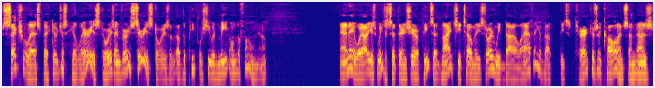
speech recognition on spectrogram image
sexual aspect of just hilarious stories and very serious stories of, of, the people she would meet on the phone, you know. And anyway, I used, we just sit there and share a pizza at night. She'd tell me these stories and we'd die laughing about these characters that call and sometimes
